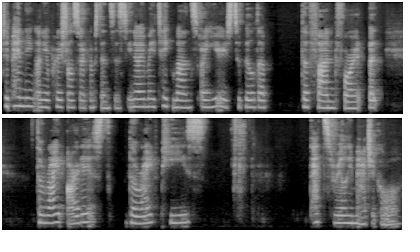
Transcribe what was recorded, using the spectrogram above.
Depending on your personal circumstances, you know, it may take months or years to build up the fund for it, but the right artist, the right piece, that's really magical.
